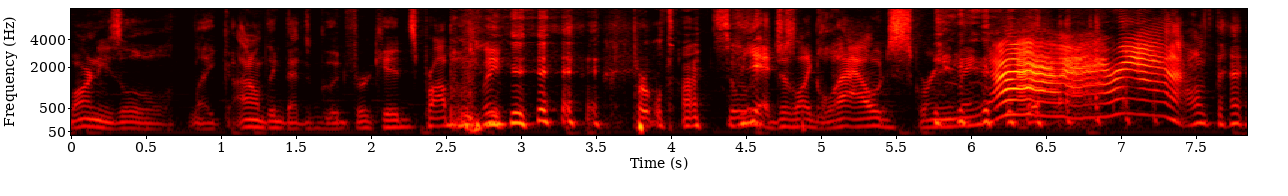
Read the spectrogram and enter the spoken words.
Barney's a little like I don't think that's good for kids. Probably. purple dinosaur. Yeah, just like loud screaming. I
